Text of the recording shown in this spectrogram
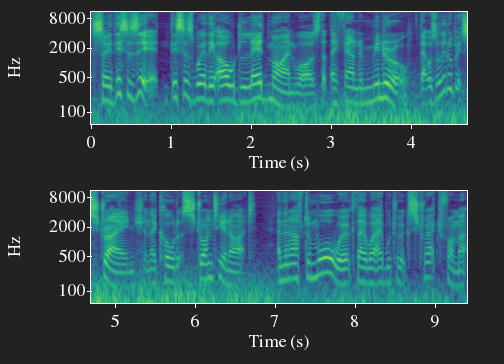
So this is it. This is where the old lead mine was that they found a mineral that was a little bit strange and they called it strontianite. And then after more work, they were able to extract from it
